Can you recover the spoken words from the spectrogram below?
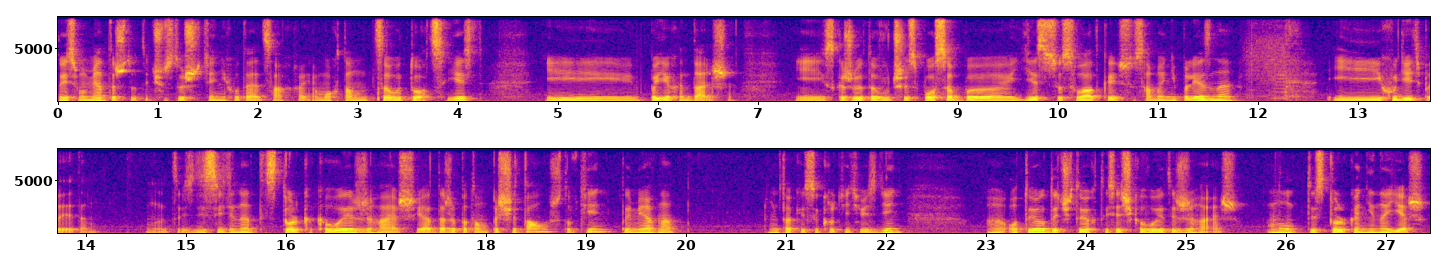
ну, есть моменты, что ты чувствуешь, что тебе не хватает сахара. Я мог там целый торт съесть и поехать дальше. И скажу, это лучший способ э, есть все сладкое, все самое неполезное и худеть при этом. Ну, то есть действительно ты столько калорий сжигаешь. Я даже потом посчитал, что в день примерно, ну так если крутить весь день, э, от 3 до 4 тысяч калорий ты сжигаешь. Ну, ты столько не наешь.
